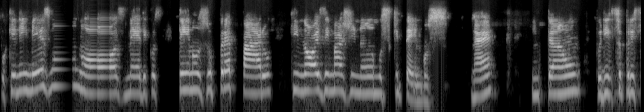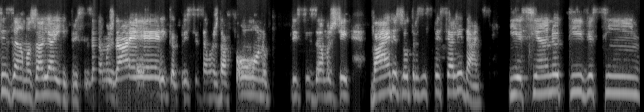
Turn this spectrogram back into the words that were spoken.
porque nem mesmo nós, médicos, temos o preparo que nós imaginamos que temos, né? Então, por isso precisamos, olha aí, precisamos da Érica, precisamos da Fono, precisamos de várias outras especialidades. E esse ano eu tive, assim,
